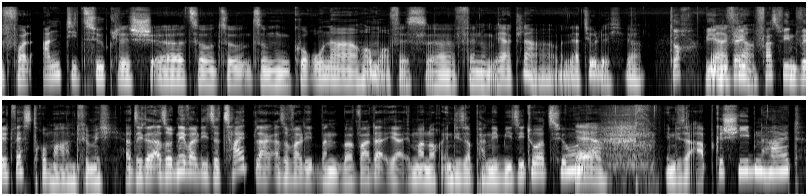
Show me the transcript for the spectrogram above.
voll antizyklisch äh, zu, zu, zum Corona-Homeoffice-Phänomen. ja, klar, natürlich, ja. Doch, wie Ja. Wild, fast wie ein Wildwest-Roman für mich. Hat sich das, also nee, weil diese Zeit lag, also weil die, man war da ja immer noch in dieser Pandemiesituation, Ja, ja. in dieser Abgeschiedenheit,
